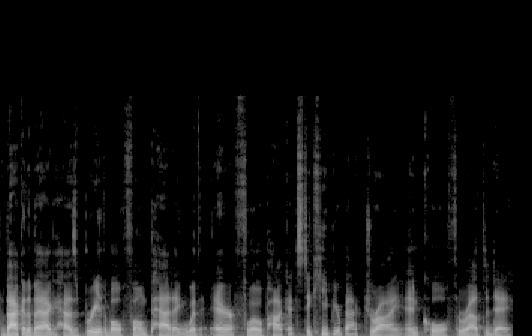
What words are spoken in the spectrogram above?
The back of the bag has breathable foam padding with airflow pockets to keep your back dry and cool throughout the day.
